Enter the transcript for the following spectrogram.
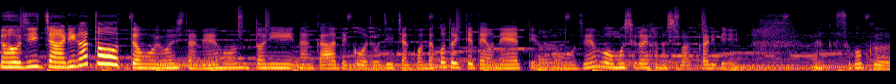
おじいちゃんありがとうって思いましたね。本当になんかあでこうでおじいちゃんこんなこと言ってたよねっていうのがもう全部面白い話ばっかりでなんかすごく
